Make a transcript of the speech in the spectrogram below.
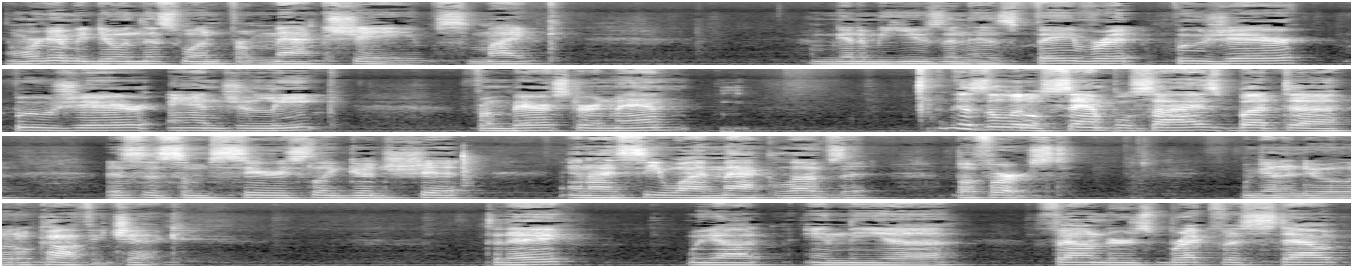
and we're going to be doing this one for Mac Shaves, Mike. I'm going to be using his favorite Fougere, Fougere Angelique from Barrister and Mann. This is a little sample size, but uh, this is some seriously good shit, and I see why Mac loves it. But first, we're going to do a little coffee check. Today, we got in the uh, Founders Breakfast Stout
